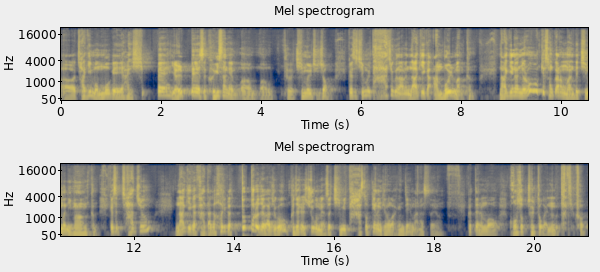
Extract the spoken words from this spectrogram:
어, 자기 몸무게의 한 10배, 10배에서 그 이상의 어, 어, 그 짐을 주죠. 그래서 짐을 다 주고 나면 나귀가 안 보일 만큼 나귀는 이렇게 손가락 많은데 짐은 이만큼. 그래서 자주 나귀가 가다가 허리가 뚝 부러져 가지고 그 자리에서 죽으면서 짐이 다 쏟기는 경우가 굉장히 많았어요. 그때는 뭐 고속 절도가 있는 것도 아니고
